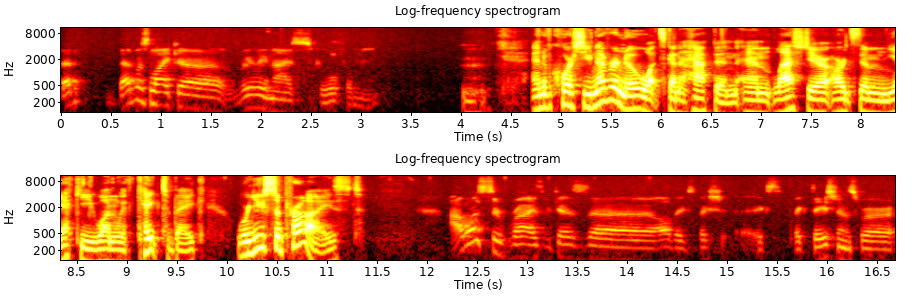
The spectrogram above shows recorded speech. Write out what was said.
that that was like a really nice school for me. And of course, you never know what's going to happen. And last year, Aarzemnieki won with Cake to Bake. Were you surprised? I was surprised because uh, all the expect- expectations were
